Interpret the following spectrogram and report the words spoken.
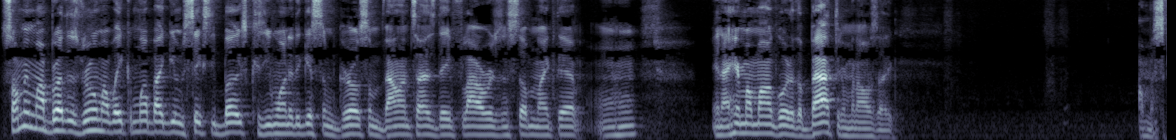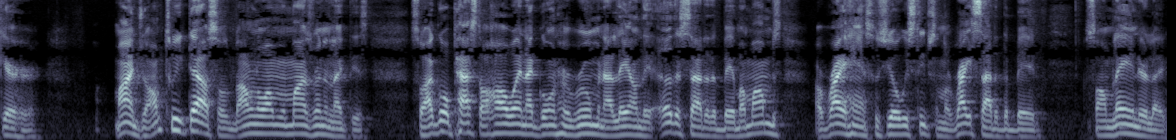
So I'm in my brother's room. I wake him up. I give him 60 bucks because he wanted to get some girls some Valentine's Day flowers and something like that. Mm -hmm. And I hear my mom go to the bathroom, and I was like, I'm going to scare her. Mind you, I'm tweaked out, so I don't know why my mind's running like this. So I go past the hallway and I go in her room and I lay on the other side of the bed. My mom's a right hand, so she always sleeps on the right side of the bed. So I'm laying there like,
